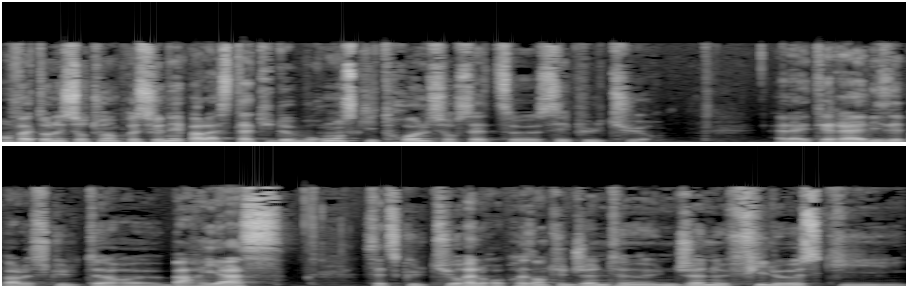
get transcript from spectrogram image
En fait, on est surtout impressionné par la statue de bronze qui trône sur cette euh, sépulture. Elle a été réalisée par le sculpteur euh, Barias. Cette sculpture, elle représente une jeune, une jeune fileuse qui,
